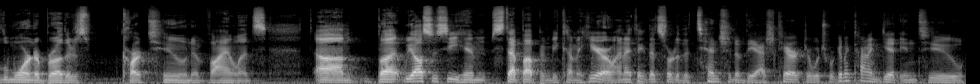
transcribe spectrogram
Warner Brothers cartoon of violence. Um, but we also see him step up and become a hero, and I think that's sort of the tension of the Ash character, which we're going to kind of get into.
